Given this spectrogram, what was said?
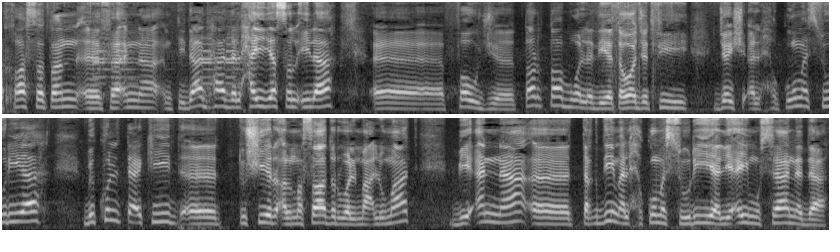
خاصة آه، فإن امتداد هذا الحي يصل إلى آه، فوج طرطب والذي يتواجد فيه جيش الحكومة السورية. بكل تأكيد تشير المصادر والمعلومات بأن تقديم الحكومة السورية لأي مساندة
